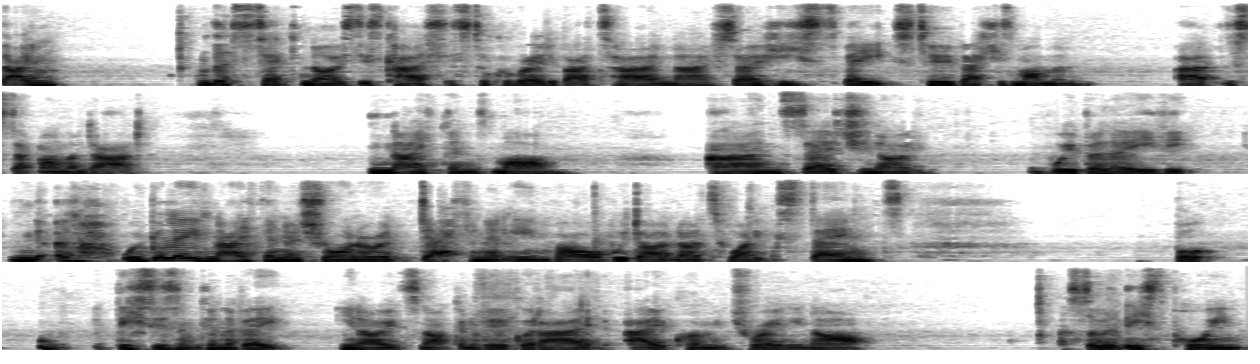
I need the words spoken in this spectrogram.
I'm, the detective knows this case has took a really bad turn now. So he speaks to Becky's mum and uh, the stepmom and dad, Nathan's mum, and says, you know, we believe it. We believe Nathan and Shauna are definitely involved. We don't know to what extent, but this isn't going to be, you know, it's not going to be a good out- outcome. It's really not. So at this point,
